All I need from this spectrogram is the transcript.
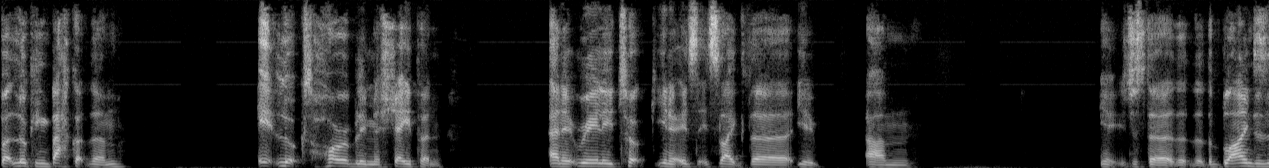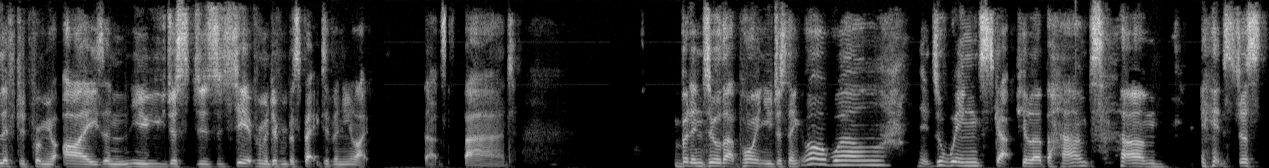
but looking back at them, it looks horribly misshapen, and it really took. You know, it's it's like the you know, um, you just the, the the blind is lifted from your eyes, and you, you just just see it from a different perspective, and you're like, that's bad. But until that point, you just think, oh well, it's a winged scapula, perhaps. Um, it's just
